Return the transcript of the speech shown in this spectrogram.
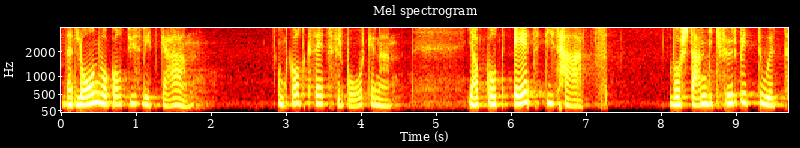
Der Lohn, den Gott uns wird geben. Und Gott sieht das Verborgene. Ja, Gott ehrt dein Herz, das ständig Fürbitte tut,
